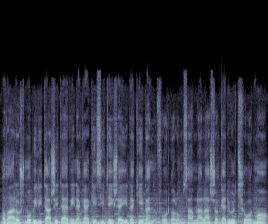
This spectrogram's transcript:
A város mobilitási tervének elkészítése érdekében forgalomszámlálásra került sor ma.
